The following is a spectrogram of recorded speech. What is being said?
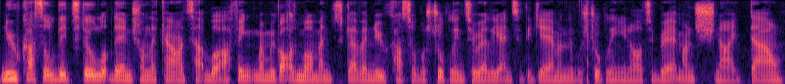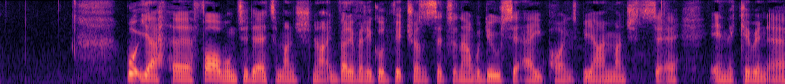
Newcastle did still look dangerous on the counter attack, but I think when we got our momentum together, Newcastle was struggling to really get into the game, and they were struggling, you know, to break Manchester United down. But yeah, uh, 4 1 today to Manchester United. Very, very good victory, as I said. So now we do sit eight points behind Manchester City in the current uh,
